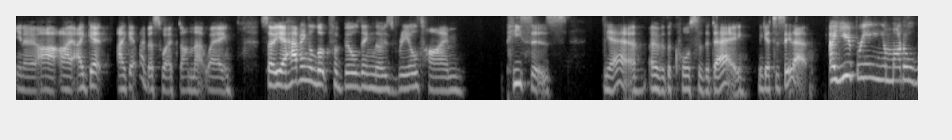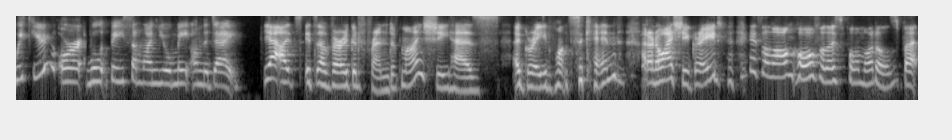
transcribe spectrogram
you know I, I get i get my best work done that way so yeah having a look for building those real time pieces yeah over the course of the day we get to see that are you bringing a model with you or will it be someone you'll meet on the day yeah it's it's a very good friend of mine she has agreed once again. I don't know why she agreed. It's a long haul for those poor models, but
